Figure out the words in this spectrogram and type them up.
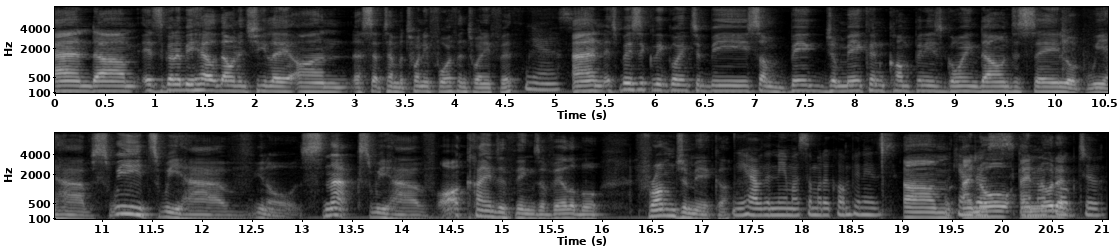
and um, it's going to be held down in Chile on uh, September 24th and 25th. Yes. And it's basically going to be some big Jamaican companies going down to say, look, we have sweets, we have, you know, snacks, we have all kinds of things available from Jamaica. You have the name of some of the companies. Um, I know, I know that too.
